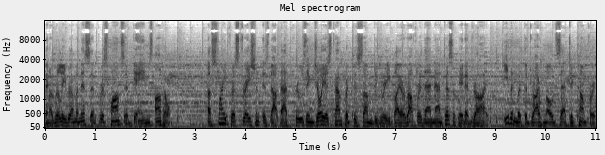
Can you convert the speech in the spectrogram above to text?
than a really reminiscent responsive games auto. A slight frustration is that that cruising joy is tempered to some degree by a rougher than anticipated drive, even with the drive mode set to comfort.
